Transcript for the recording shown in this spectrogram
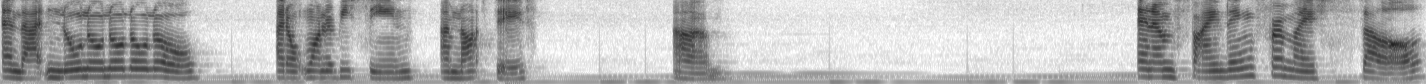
And that no, no, no, no, no. I don't want to be seen. I'm not safe. Um, and I'm finding for myself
